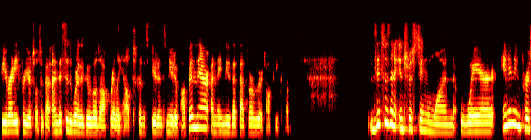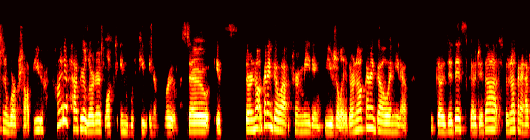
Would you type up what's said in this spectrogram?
be ready for your tool to go. And this is where the Google Doc really helped because the students knew to pop in there and they knew that that's where we were talking to them. This is an interesting one where in an in-person workshop, you kind of have your learners locked in with you in a room. So it's they're not going to go out for a meeting usually. They're not going to go and, you know, go do this, go do that. They're not going to have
